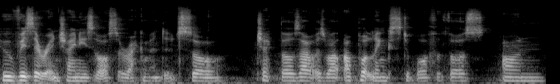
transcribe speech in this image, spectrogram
who visit written Chinese have also recommended. So check those out as well. I'll put links to both of those on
